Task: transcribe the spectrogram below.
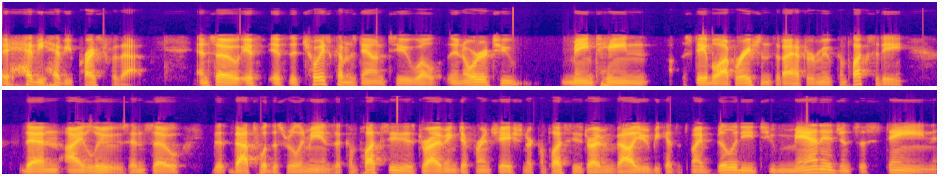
a heavy heavy price for that and so if if the choice comes down to well in order to maintain stable operations that i have to remove complexity then I lose. And so th- that's what this really means. That complexity is driving differentiation or complexity is driving value because it's my ability to manage and sustain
